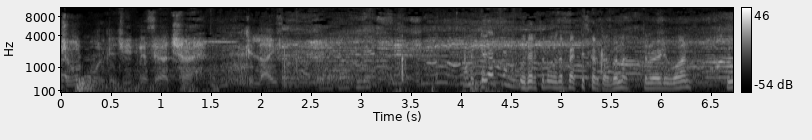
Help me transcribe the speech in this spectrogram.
झूठ बोल के जीतने से अच्छा है कि लाइफ उधर चलो। उधर प्रैक्टिस करता है ना? चलो रेडी वन टू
